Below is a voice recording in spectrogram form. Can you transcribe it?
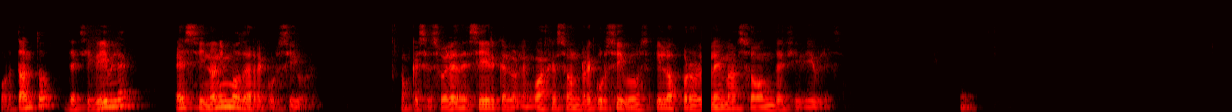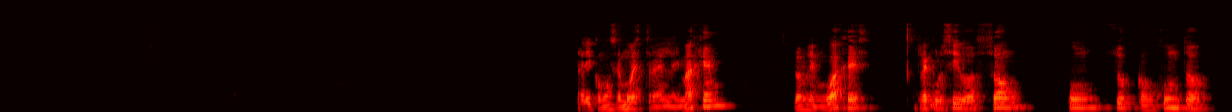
Por tanto, decidible es sinónimo de recursivo, aunque se suele decir que los lenguajes son recursivos y los problemas son decidibles. Tal y como se muestra en la imagen, los lenguajes recursivos son un subconjunto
